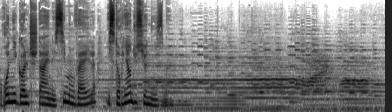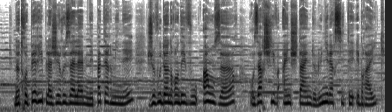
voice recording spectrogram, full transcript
Ronnie Goldstein et Simon Weil, historiens du sionisme. Notre périple à Jérusalem n'est pas terminé. Je vous donne rendez-vous à 11h aux archives Einstein de l'Université hébraïque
